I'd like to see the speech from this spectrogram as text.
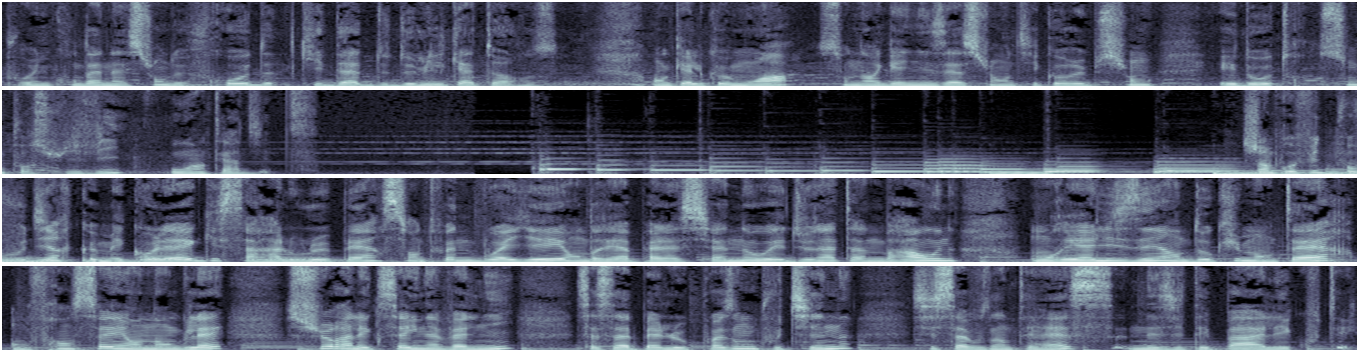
pour une condamnation de fraude qui date de 2014. En quelques mois, son organisation anticorruption et d'autres sont poursuivies ou interdites. J'en profite pour vous dire que mes collègues Sarah Lou Lepers, Antoine Boyer, Andrea Palaciano et Jonathan Brown ont réalisé un documentaire en français et en anglais sur Alexei Navalny. Ça s'appelle Le poison de Poutine. Si ça vous intéresse, n'hésitez pas à l'écouter.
